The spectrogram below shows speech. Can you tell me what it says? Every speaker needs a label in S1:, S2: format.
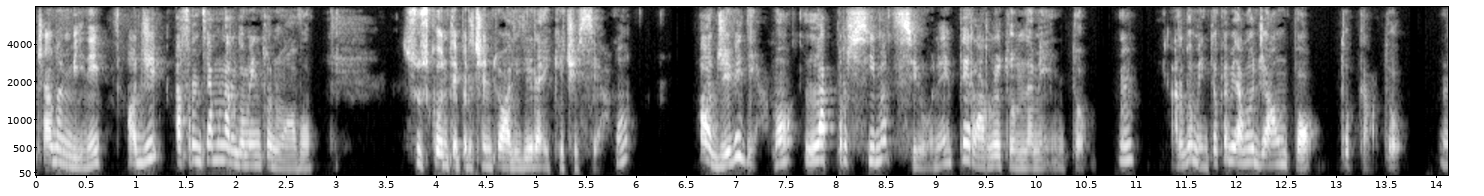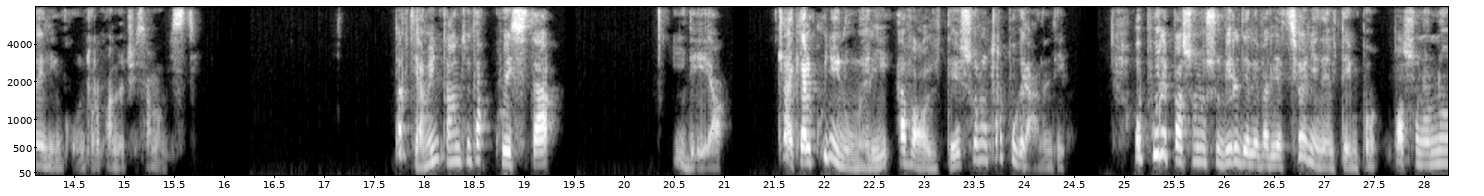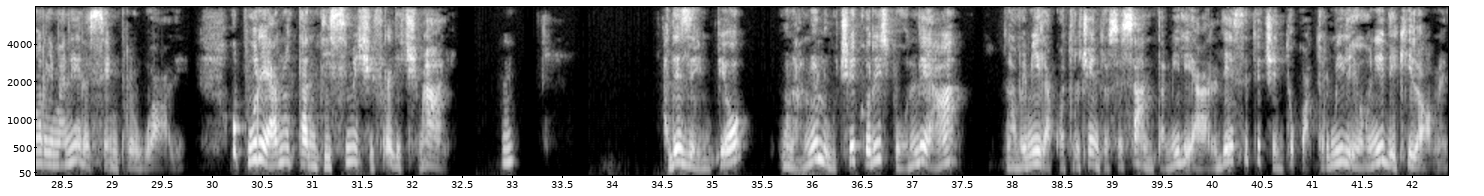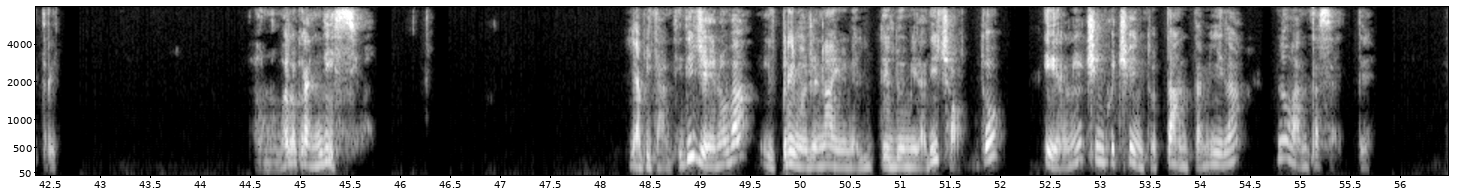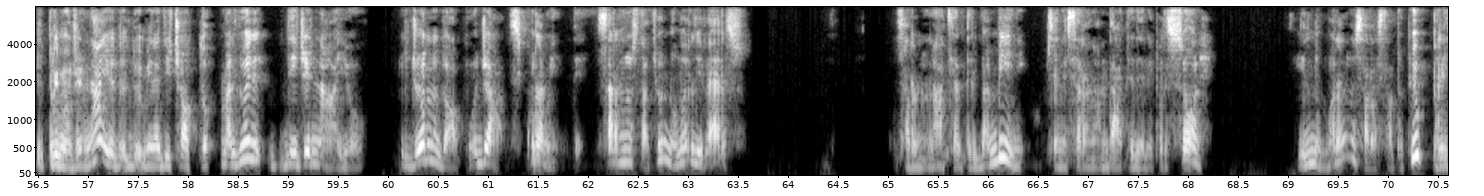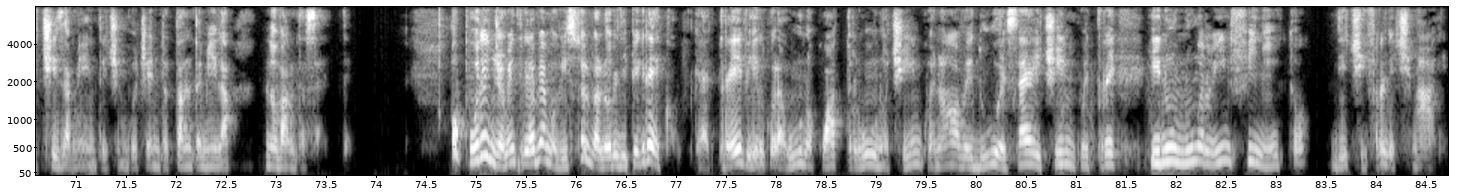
S1: Ciao bambini, oggi affrontiamo un argomento nuovo. Su sconti e percentuali direi che ci siamo. Oggi vediamo l'approssimazione per arrotondamento, mm? argomento che abbiamo già un po' toccato nell'incontro quando ci siamo visti. Partiamo intanto da questa idea, cioè che alcuni numeri a volte sono troppo grandi oppure possono subire delle variazioni nel tempo, possono non rimanere sempre uguali, oppure hanno tantissime cifre decimali. Mm? Ad esempio, un anno luce corrisponde a 9.460 miliardi e 704 milioni di chilometri. È un numero grandissimo. Gli abitanti di Genova, il 1 gennaio del 2018, erano 580.000 97. Il primo gennaio del 2018, ma il 2 di gennaio, il giorno dopo, già sicuramente saranno stati un numero diverso. Saranno nati altri bambini, se ne saranno andate delle persone. Il numero non sarà stato più precisamente 580.097. Oppure in geometria abbiamo visto il valore di pi greco, che è 3,14159263 in un numero infinito di cifre decimali.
